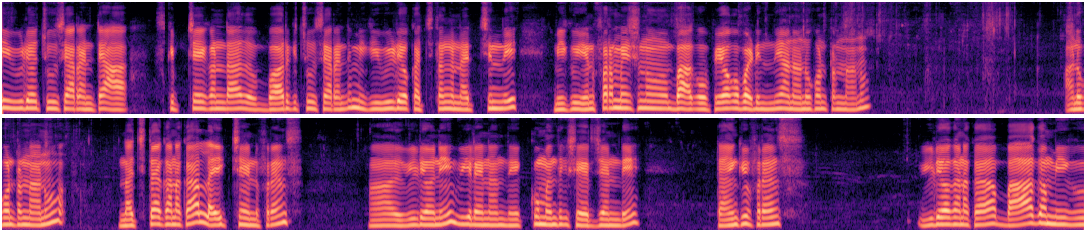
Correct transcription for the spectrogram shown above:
ఈ వీడియో చూసారంటే స్కిప్ చేయకుండా బారికి చూసారంటే మీకు ఈ వీడియో ఖచ్చితంగా నచ్చింది. మీకు ఇన్ఫర్మేషన్ బాగా ఉపయోగపడింది అని అనుకుంటున్నాను. అనుకుంటున్నాను. నచ్చితే కనుక లైక్ చేయండి ఫ్రెండ్స్ ఆ, వీడియోని వీలైనంత ఎక్కువ మందికి షేర్ చేయండి. థ్యాంక్ యూ ఫ్రెండ్స్ వీడియో కనుక బాగా మీకు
